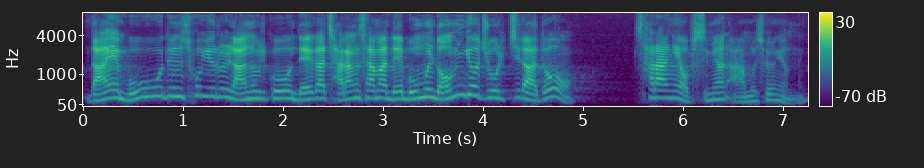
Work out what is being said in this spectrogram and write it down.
나의 모든 소유를 나누고 내가 자랑 삼아 내 몸을 넘겨 주올지라도 사랑이 없으면 아무 소용이 없는.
